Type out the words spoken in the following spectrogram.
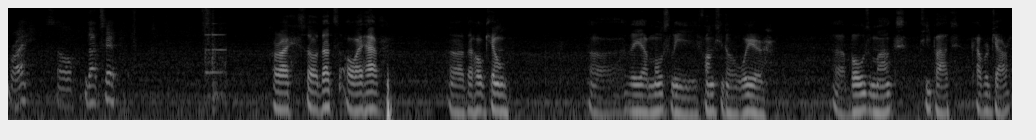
right so that's it. All right so that's all i have. Uh, the whole uh, they are mostly functional ware uh, bowls mugs teapots cover jars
